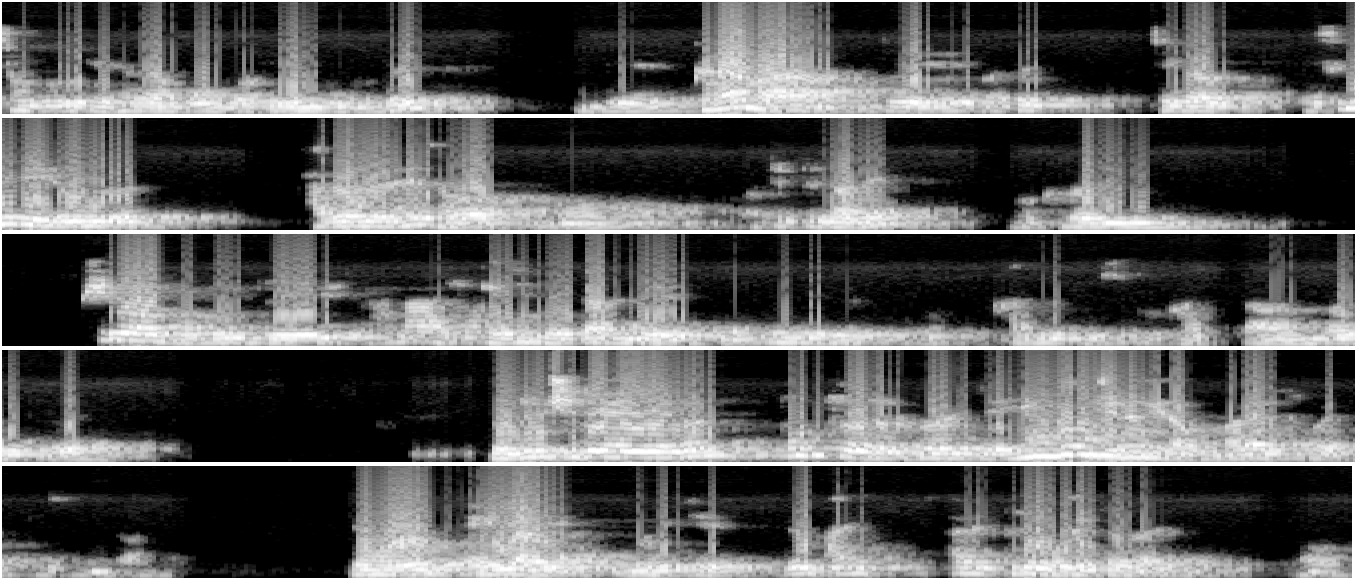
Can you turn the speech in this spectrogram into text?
청구를 개설하고 뭐 이런 부분들. 이제 그나마 이제 어떤 제가 스님의 이름을 발언을 해서 뭐 어쨌든 간에 뭐 그런 필요한 부분들이 하나씩 개선됐다는 데 의미를 가질 수 있을 것 같다는 생각이 들어요. 요즘 시대에는 통틀어서 그걸 이제 인공지능이라고 말할 수가 있겠습니다. 영어로 AI, 뭐 이렇게 늘 많이 사례 들어보셨잖아요. 어.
